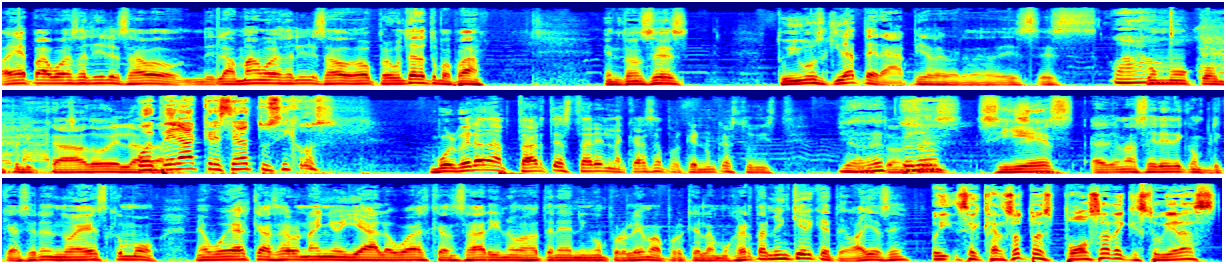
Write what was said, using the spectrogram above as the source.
oye, papá, voy a salir el sábado. La mamá voy a salir el sábado. No, pregúntale a tu papá. Entonces, tuvimos que ir a terapia, la verdad. Es, es Wow. como complicado el... Volver a crecer a tus hijos. Volver a adaptarte a estar en la casa porque nunca estuviste. Ya Entonces, sí es una serie de complicaciones. No es como, me voy a descansar un año y ya, lo voy a descansar y no vas a tener ningún problema, porque la mujer también quiere que te vayas, ¿eh? Oye, ¿se cansó tu esposa de que estuvieras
